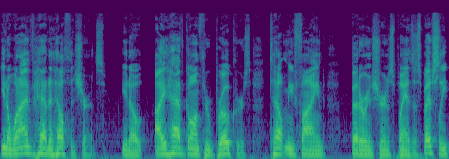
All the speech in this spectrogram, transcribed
you know, when I've had a health insurance, you know, I have gone through brokers to help me find better insurance plans, especially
